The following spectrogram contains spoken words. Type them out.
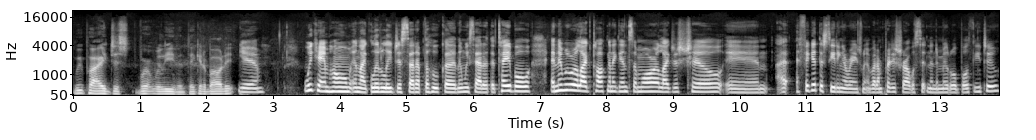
we probably just weren't really even thinking about it. Yeah. We came home and like literally just set up the hookah and then we sat at the table and then we were like talking again some more, like just chill and I, I forget the seating arrangement, but I'm pretty sure I was sitting in the middle of both you two.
